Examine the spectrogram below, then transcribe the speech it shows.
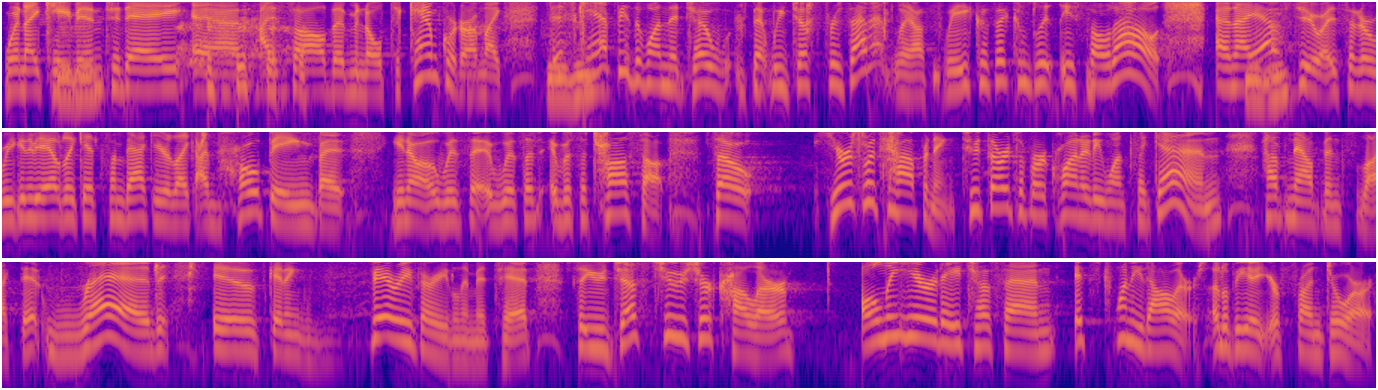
when I came mm -hmm. in today and I saw the Minolta camcorder. I'm like, this mm -hmm. can't be the one that Joe, that we just presented last week because it completely sold out. And I mm -hmm. asked you, I said, are we gonna be able to get some back? And you're like, I'm hoping, but you know, it was, it was, a, it was a toss up. So here's what's happening. Two thirds of our quantity, once again, have now been selected. Red is getting very, very limited. So you just choose your color. Only here at HSN, it's $20. It'll be at your front door.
